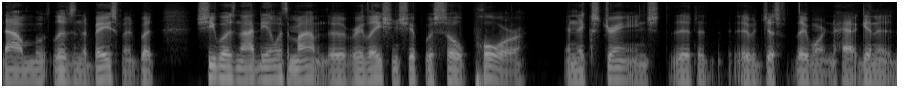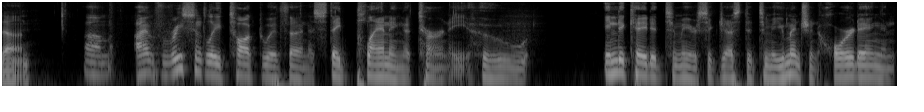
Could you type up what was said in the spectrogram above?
now lives in the basement. But she was not dealing with her mom. The relationship was so poor and exchanged that it, it would just they weren't getting it done. Um, I've recently talked with an estate planning attorney who indicated to me or suggested to me. You mentioned hoarding, and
